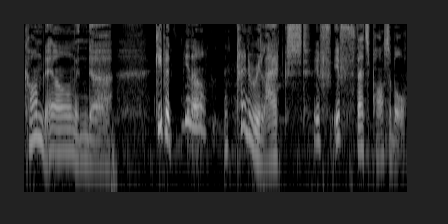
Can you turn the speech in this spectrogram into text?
calm down and uh, keep it, you know, kind of relaxed, if if that's possible,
